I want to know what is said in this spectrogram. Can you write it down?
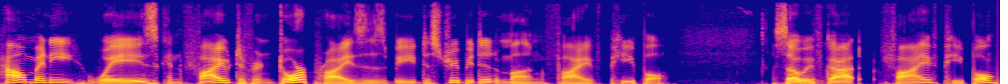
How many ways can 5 different door prizes be distributed among 5 people? So we've got 5 people,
